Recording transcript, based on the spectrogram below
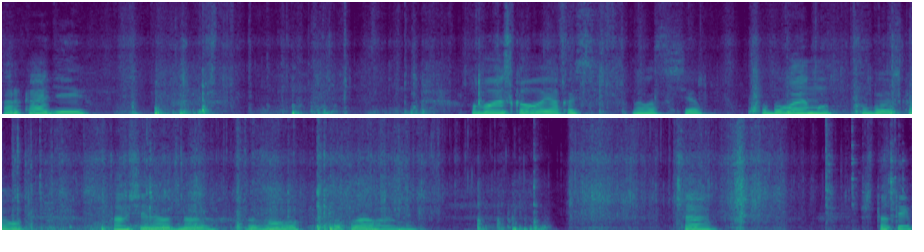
Аркадії. Обов'язково якось на вас ще побуваємо, обов'язково там ще неодноразово поплаваємо. Це штатив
